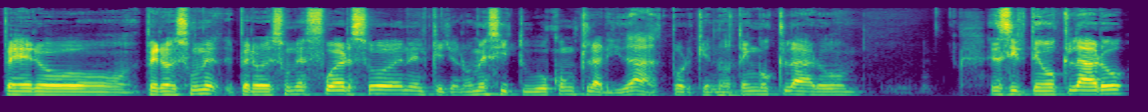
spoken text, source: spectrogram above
Pero, pero, es un, pero es un esfuerzo en el que yo no me sitúo con claridad, porque no mm. tengo claro, es decir, tengo claro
